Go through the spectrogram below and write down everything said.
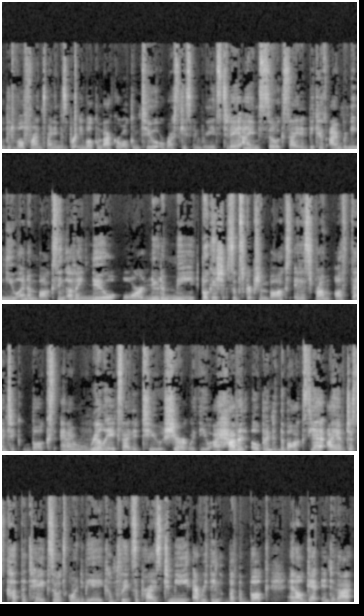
beautiful friends. My name is Brittany. Welcome back or welcome to Rescues and Reads. Today, I am so excited because I'm bringing you an unboxing of a new or new to me bookish subscription box. It is from Authentic Books, and I'm really excited to share it with you. I haven't opened the box yet. I have just cut the tape, so it's going to be a complete surprise to me, everything but the book, and I'll get into that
